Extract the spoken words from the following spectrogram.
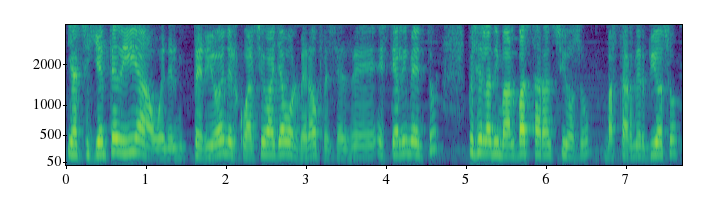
y al siguiente día o en el periodo en el cual se vaya a volver a ofrecer eh, este alimento, pues el animal va a estar ansioso, va a estar nervioso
